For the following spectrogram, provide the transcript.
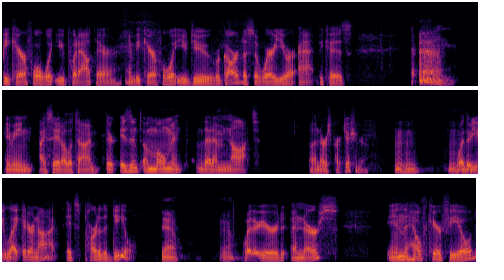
be careful what you put out there and be careful what you do, regardless of where you are at, because I mean, I say it all the time. There isn't a moment that I'm not a nurse practitioner. Mm-hmm. Mm-hmm. Whether you like it or not, it's part of the deal. Yeah. Yeah. Whether you're a nurse in the healthcare field,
